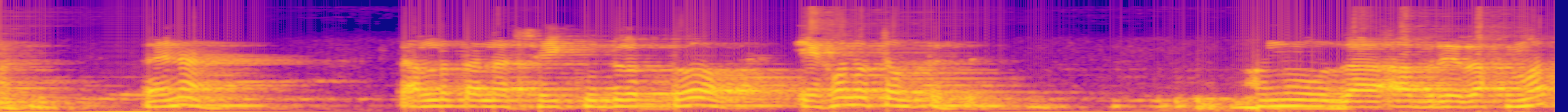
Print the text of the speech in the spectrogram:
নাকি তাই না? আল্লাহ তালা সেই কুদরত এখনও চলতেছে। আবরে রহমত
